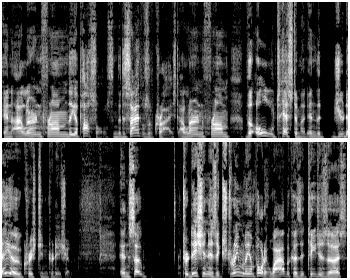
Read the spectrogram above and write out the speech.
And I learn from the apostles and the disciples of Christ. I learn from the Old Testament and the Judeo Christian tradition. And so tradition is extremely important. Why? Because it teaches us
